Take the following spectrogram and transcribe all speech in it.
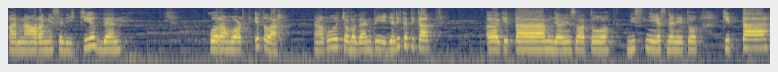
Karena orangnya sedikit dan kurang worth it lah. Nah aku coba ganti. Jadi ketika uh, kita menjalani suatu bisnis dan itu kita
